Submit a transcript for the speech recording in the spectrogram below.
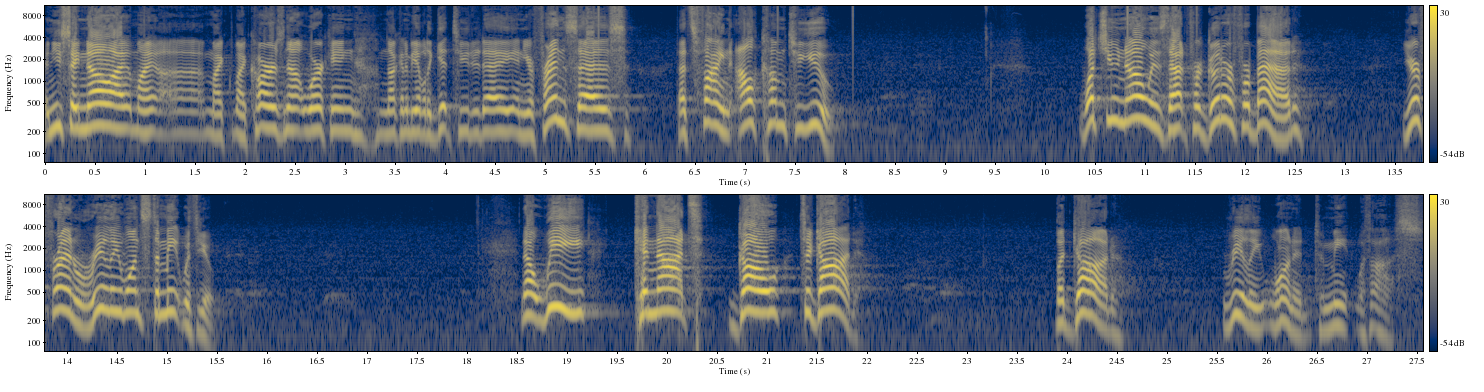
And you say, No, I, my, uh, my, my car is not working, I'm not going to be able to get to you today, and your friend says, That's fine, I'll come to you. What you know is that for good or for bad, your friend really wants to meet with you. Now, we cannot go to God. But God really wanted to meet with us.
